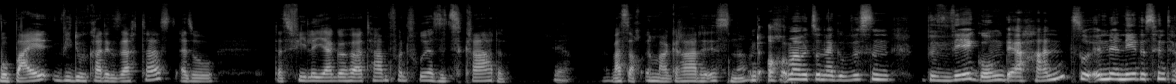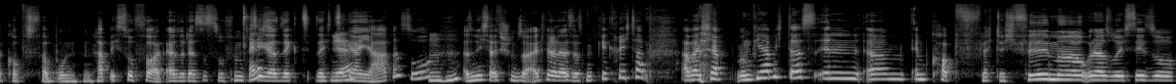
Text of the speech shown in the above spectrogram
Wobei, wie du gerade gesagt hast, also, dass viele ja gehört haben von früher, sitzt gerade. Ja. Was auch immer gerade ist, ne? Und auch immer mit so einer gewissen Bewegung der Hand so in der Nähe des Hinterkopfs verbunden. Habe ich sofort. Also das ist so 50er, 60er Ja. Jahre so. Also nicht, dass ich schon so alt wäre, dass ich das mitgekriegt habe. Aber ich habe, irgendwie habe ich das in, ähm, im Kopf. Vielleicht durch Filme oder so. Ich sehe so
